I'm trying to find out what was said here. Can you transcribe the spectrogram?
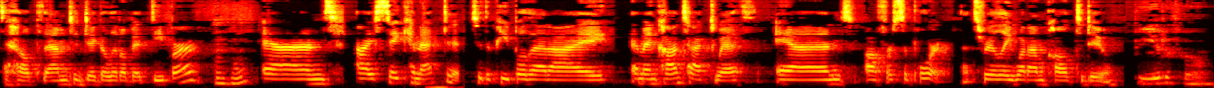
to help them to dig a little bit deeper. Mm-hmm. And I stay connected to the people that I am in contact with and offer support. That's really what I'm called to do. Beautiful.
